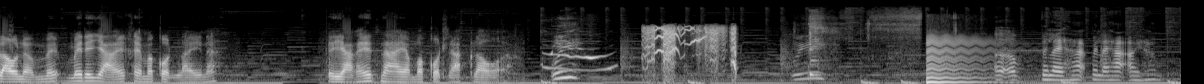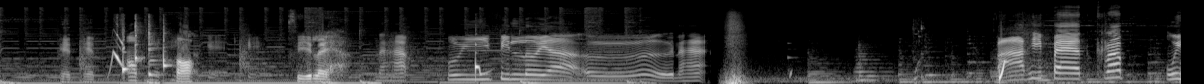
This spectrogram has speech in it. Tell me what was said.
เราเน่ะไม่ไม่ได้อยากให้ใครมากดไลค์นะ แต่อยากให้นายอะมากดรักเราอะอุ้ย อุ้ย เออเออเป็นไรฮะ เป็นไรฮะเอาไอ้ท่านเผ็ดเผ็ดอ๋อเพจอ๋อ โอเคโอเค ซีดเลย นะฮะอุ้ยฟินเลยอะ เออ นะฮะตาที่แปดครับ อุ้ย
